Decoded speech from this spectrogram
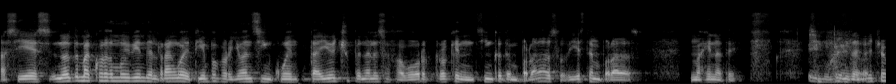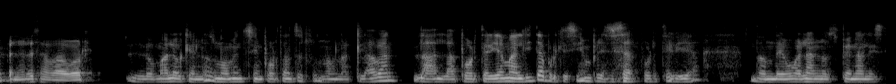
Así es, no me acuerdo muy bien del rango de tiempo, pero llevan 58 penales a favor, creo que en 5 temporadas o 10 temporadas, imagínate, Sí, pero- 58 penales a favor. lo malo que en los momentos importantes pues no la clavan. La, la portería maldita, porque siempre es esa portería donde vuelan los penales.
